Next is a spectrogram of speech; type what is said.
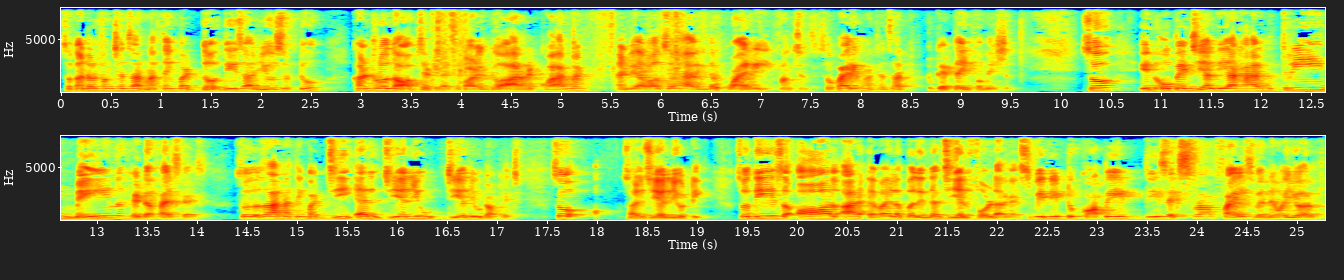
So control functions are nothing but th these are used to control the object guys according to our requirement. And we are also having the query functions. So query functions are to get the information. So in OpenGL we are having three main header files guys. So those are nothing but gl glu glu.h so sorry glut so these all are available in the GL folder guys. We need to copy these extra files whenever you are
